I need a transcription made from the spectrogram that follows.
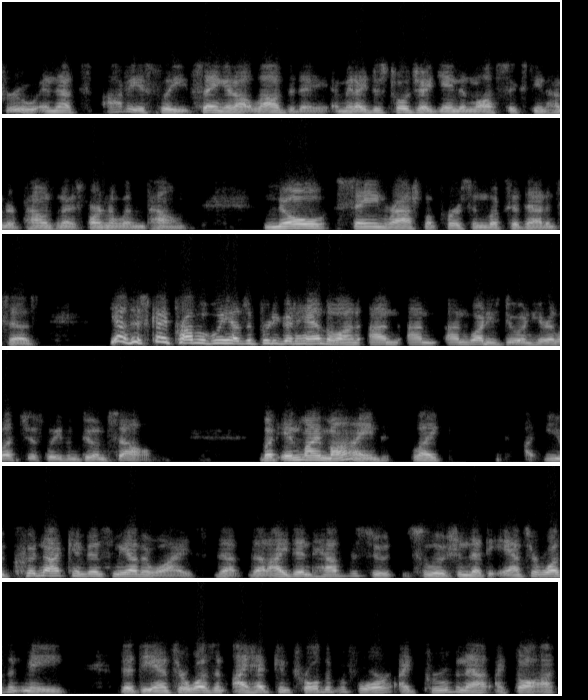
true. And that's obviously saying it out loud today. I mean, I just told you I gained and lost 1,600 pounds and I was 411 pounds. No sane, rational person looks at that and says, yeah, this guy probably has a pretty good handle on, on, on, on what he's doing here. Let's just leave him to himself. But in my mind, like you could not convince me otherwise that, that I didn't have the solution, that the answer wasn't me, that the answer wasn't, I had controlled it before. I'd proven that, I thought.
